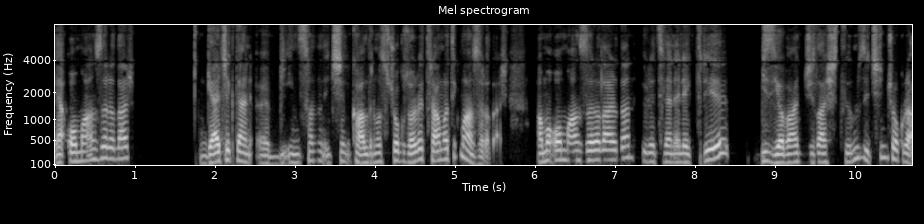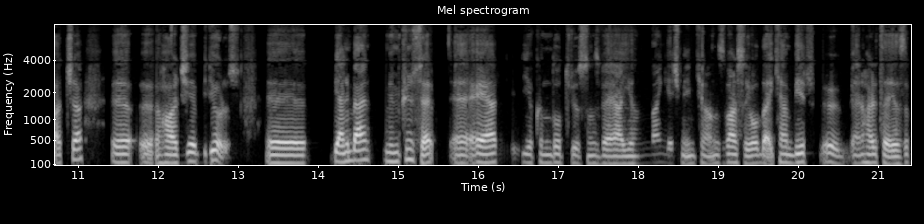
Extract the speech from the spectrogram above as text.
Ya yani o manzaralar gerçekten bir insanın için kaldırması çok zor ve travmatik manzaralar. Ama o manzaralardan üretilen elektriği biz yabancılaştığımız için çok rahatça e, e, harcayabiliyoruz. E, yani ben mümkünse e, eğer yakında oturuyorsunuz veya yanından geçme imkanınız varsa yoldayken bir e, yani haritaya yazıp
